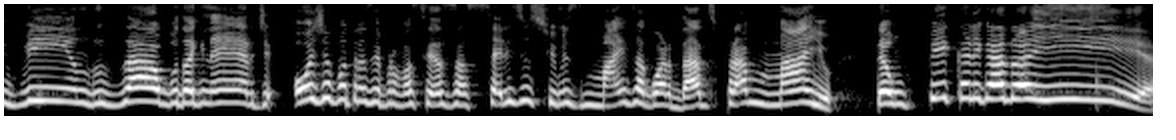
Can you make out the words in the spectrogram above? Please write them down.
bem-vindos ao Budog Nerd! Hoje eu vou trazer para vocês as séries e os filmes mais aguardados para maio, então fica ligado aí!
